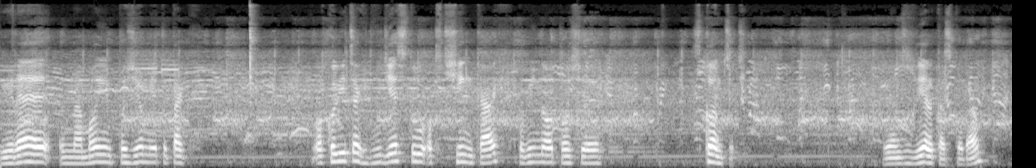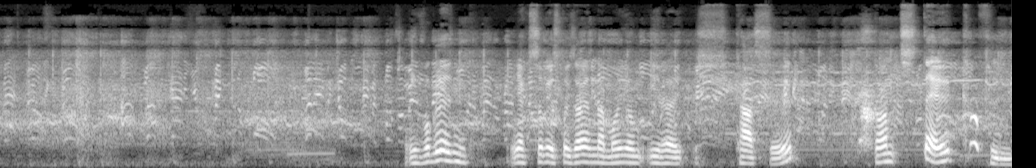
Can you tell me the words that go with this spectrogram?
Grę na moim poziomie to tak w okolicach 20 odcinkach powinno to się skończyć. Więc wielka szkoda. I w ogóle jak sobie spojrzałem na moją ilość kasy, mam 4 kafli.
